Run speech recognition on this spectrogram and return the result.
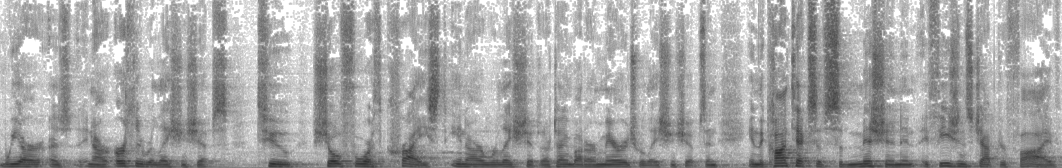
we are as in our earthly relationships to show forth Christ in our relationships. We're talking about our marriage relationships. And in the context of submission in Ephesians chapter 5,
